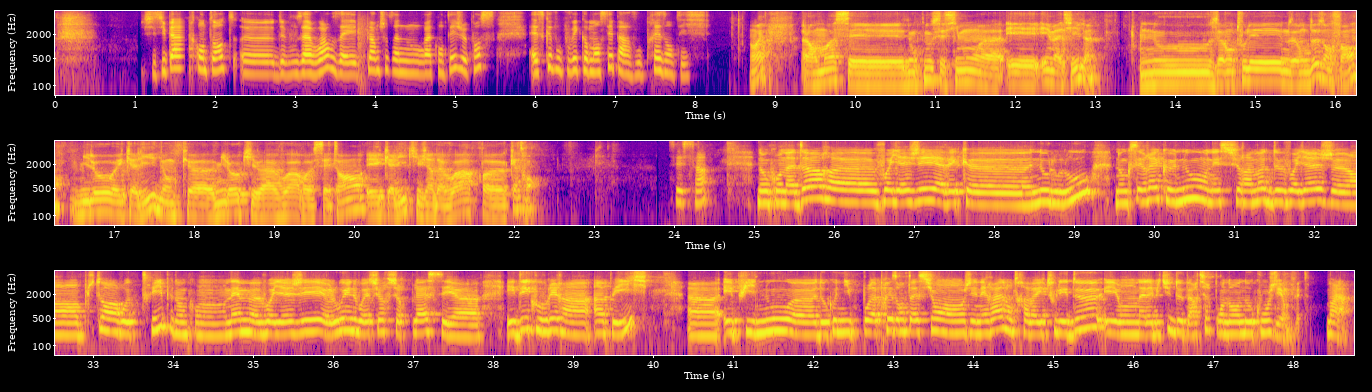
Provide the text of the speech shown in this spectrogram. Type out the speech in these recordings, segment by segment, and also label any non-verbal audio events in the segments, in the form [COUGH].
suis super contente euh, de vous avoir. Vous avez plein de choses à nous raconter, je pense. Est-ce que vous pouvez commencer par vous présenter? Ouais. Alors moi, c'est donc nous, c'est Simon euh, et, Mathilde. Nous avons tous les, nous avons deux enfants, Milo et Kali. Donc euh, Milo qui va avoir 7 ans et Kali qui vient d'avoir 4 ans. C'est ça. Donc on adore euh, voyager avec euh, nos loulous. Donc c'est vrai que nous on est sur un mode de voyage euh, plutôt en road trip. Donc on aime voyager, louer une voiture sur place et, découvrir un pays. Et puis nous, donc pour la présentation en général, on travaille tous les deux et on a l'habitude de partir pendant nos congés en fait. Voilà.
